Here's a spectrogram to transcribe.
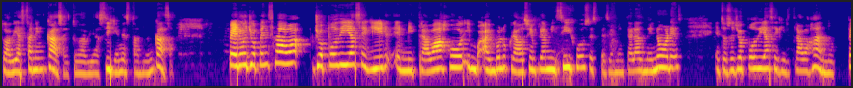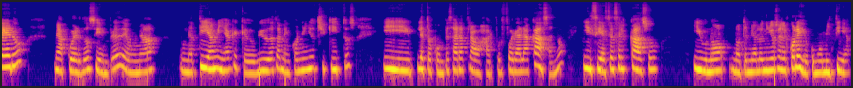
todavía están en casa y todavía siguen estando en casa. Pero yo pensaba, yo podía seguir en mi trabajo, ha involucrado siempre a mis hijos, especialmente a las menores, entonces yo podía seguir trabajando, pero me acuerdo siempre de una, una tía mía que quedó viuda también con niños chiquitos y le tocó empezar a trabajar por fuera de la casa, ¿no? Y si ese es el caso y uno no tenía los niños en el colegio, como mi tía,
